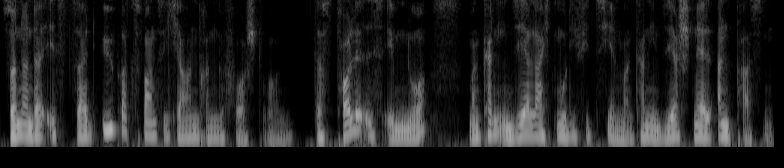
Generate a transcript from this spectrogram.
sondern da ist seit über 20 Jahren dran geforscht worden. Das Tolle ist eben nur, man kann ihn sehr leicht modifizieren, man kann ihn sehr schnell anpassen.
